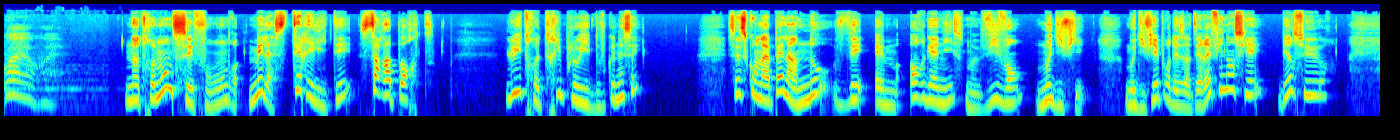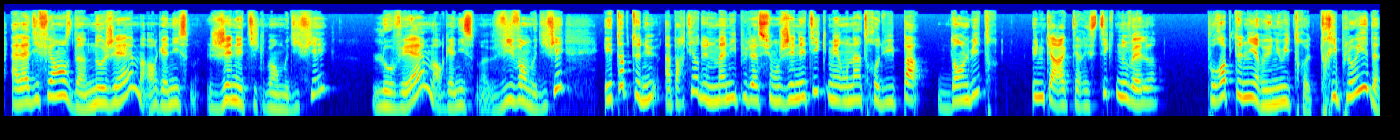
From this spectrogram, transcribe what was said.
Ouais, ouais. Notre monde s'effondre, mais la stérilité, ça rapporte. L'huître triploïde, vous connaissez? C'est ce qu'on appelle un OVM, organisme vivant modifié. Modifié pour des intérêts financiers, bien sûr. À la différence d'un OGM, organisme génétiquement modifié, l'OVM, organisme vivant modifié, est obtenu à partir d'une manipulation génétique, mais on n'introduit pas dans l'huître une caractéristique nouvelle. Pour obtenir une huître triploïde,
